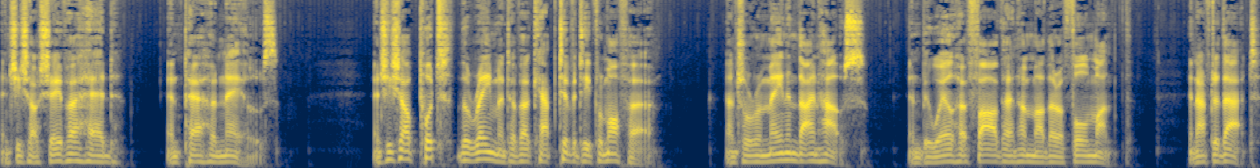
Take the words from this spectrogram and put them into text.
and she shall shave her head, and pare her nails, and she shall put the raiment of her captivity from off her, and shall remain in thine house, and bewail her father and her mother a full month. And after that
